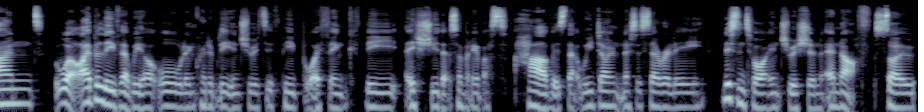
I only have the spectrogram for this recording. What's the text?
And well, I believe that we are all incredibly intuitive people. I think the issue that so many of us have is that we don't necessarily listen to our intuition enough. So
